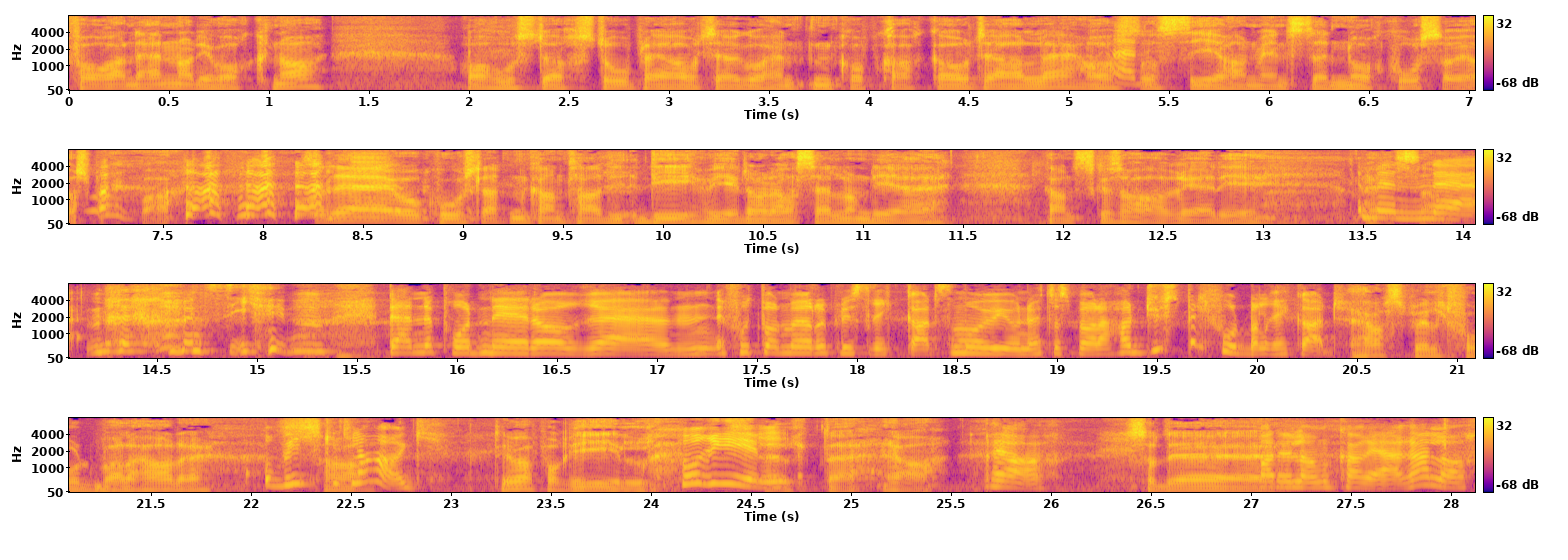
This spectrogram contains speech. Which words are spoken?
foran den når de våkner. Og hun største hun pleier av og til å gå og hente en kopp kakao til alle, og så sier han minste 'nå koser vi oss, pappa'. Så det er jo koselig at en kan ta de- de videre, da, selv om de er ganske så harde, de men, eh, men, men siden denne podden heter eh, Fotballmødre pluss Rikard, så må vi jo nødt til å spørre deg Har du spilt fotball, Rikard? Jeg har spilt fotball, jeg har det. Og hvilket Så- lag? Det var på Riel. På Riel? Spilte, ja. Ja. Så det Var det lang karriere, eller?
